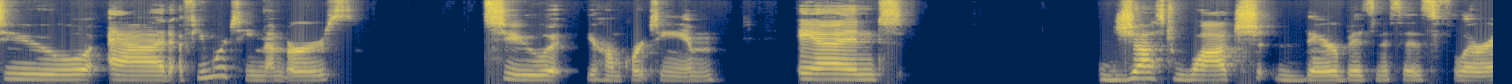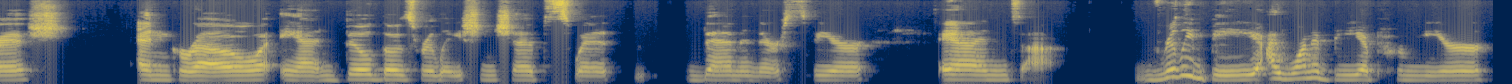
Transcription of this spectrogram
to add a few more team members to your home court team and just watch their businesses flourish and grow and build those relationships with them in their sphere and uh, really be, I want to be a premier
